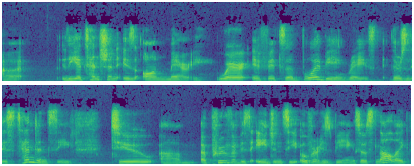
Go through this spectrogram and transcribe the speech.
Uh, the attention is on Mary. Where if it's a boy being raised, there's this tendency to um, approve of his agency over his being. So it's not like,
